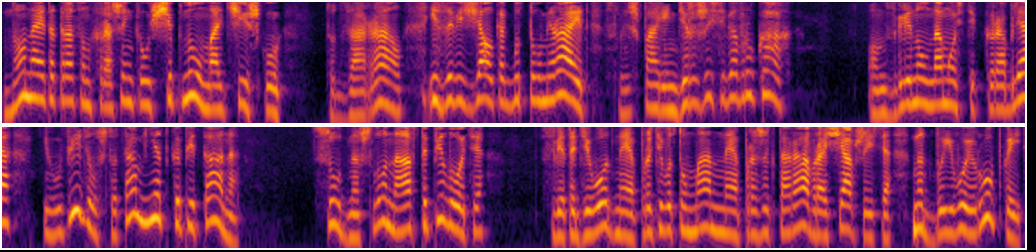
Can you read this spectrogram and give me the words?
но на этот раз он хорошенько ущипнул мальчишку. Тот заорал и завизжал, как будто умирает. «Слышь, парень, держи себя в руках!» Он взглянул на мостик корабля и увидел, что там нет капитана. Судно шло на автопилоте. Светодиодные противотуманные прожектора, вращавшиеся над боевой рубкой,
